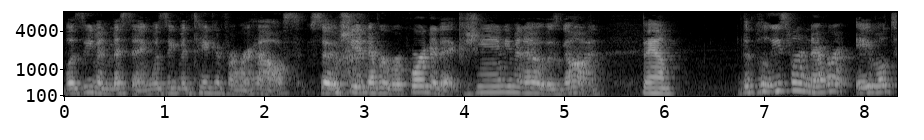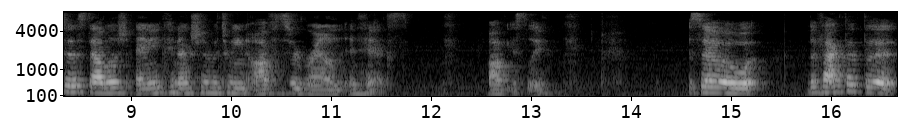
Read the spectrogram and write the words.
was even missing, was even taken from her house. So she had never reported it because she didn't even know it was gone. Damn. The police were never able to establish any connection between Officer Brown and Hicks, obviously. So the fact that the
